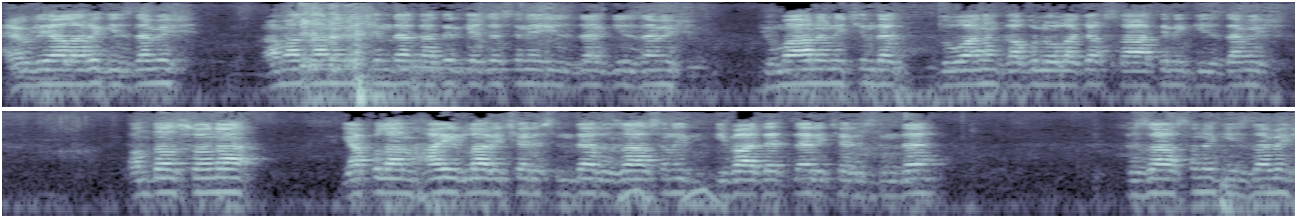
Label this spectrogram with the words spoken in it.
evliyaları gizlemiş. Ramazanın içinde Kadir gecesini izle, gizlemiş. Cuma'nın içinde duanın kabul olacak saatini gizlemiş. Ondan sonra yapılan hayırlar içerisinde rızasını, ibadetler içerisinde rızasını gizlemiş.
